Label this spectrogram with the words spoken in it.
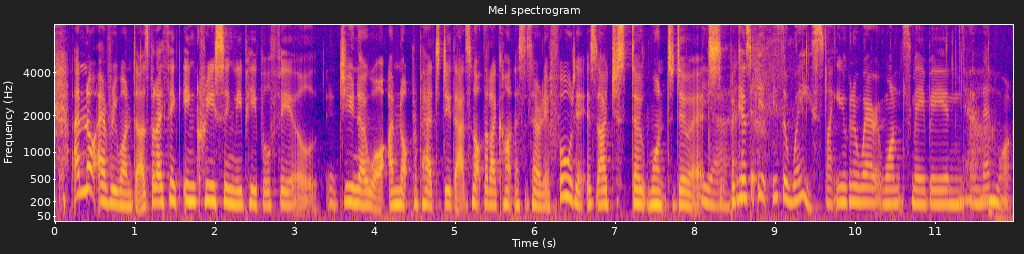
and not everyone does, but I think increasingly people feel, do you know what? I'm not prepared to do that. It's not that I can't necessarily afford it; is I just don't want to do it yeah. because it is a waste. Like you're going to wear it once once maybe and, yeah. and then what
